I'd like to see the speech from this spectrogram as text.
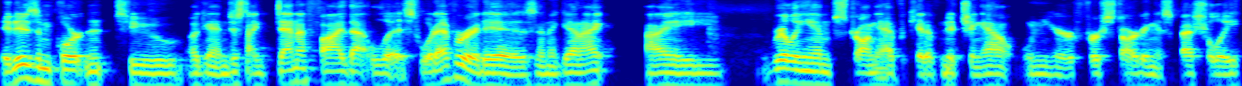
it is important to again just identify that list, whatever it is. And again, I I really am strong advocate of niching out when you're first starting, especially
